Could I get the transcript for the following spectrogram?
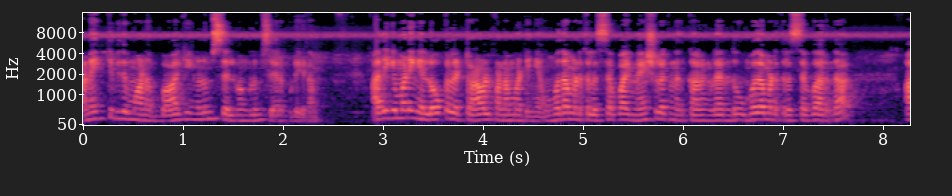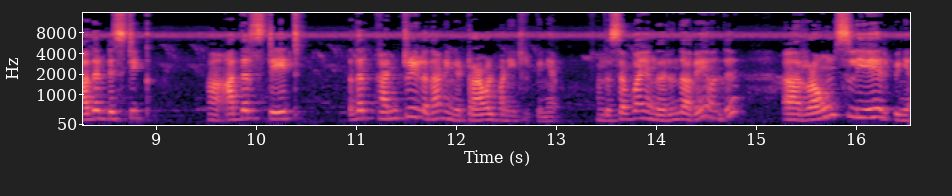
அனைத்து விதமான பாகியங்களும் செல்வங்களும் சேரக்கூடிய இடம். அதிகமாக நீங்கள் லோக்கலில் ட்ராவல் பண்ண மாட்டீங்க. ஒன்பதாம் இடத்துல செவ்வாய் மேஷலக்கணக்காரங்களா இருந்து ஒன்பதாம் இடத்துல செவ்வாய் இருந்தால் other district other state other கண்ட்ரியில் தான் நீங்கள் ட்ராவல் பண்ணிட்டு இருப்பீங்க. அந்த செவ்வாய் அங்கே இருந்தாவே வந்து ரவுண்ட்ஸ்லேயே இருப்பீங்க.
